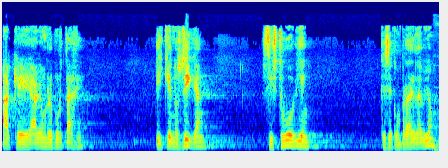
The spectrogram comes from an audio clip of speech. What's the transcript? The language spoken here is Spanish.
a que haga un reportaje y que nos digan si estuvo bien que se comprara el avión.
